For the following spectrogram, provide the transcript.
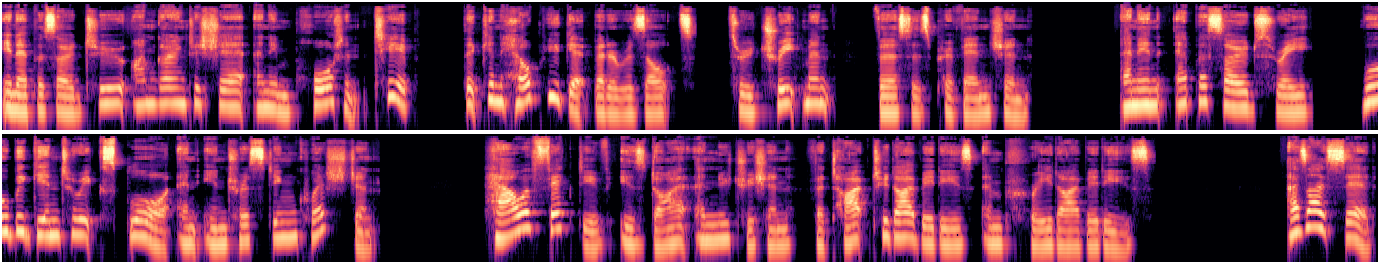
In episode two, I'm going to share an important tip that can help you get better results through treatment versus prevention. And in episode three, we'll begin to explore an interesting question. How effective is diet and nutrition for type 2 diabetes and prediabetes? As I said,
